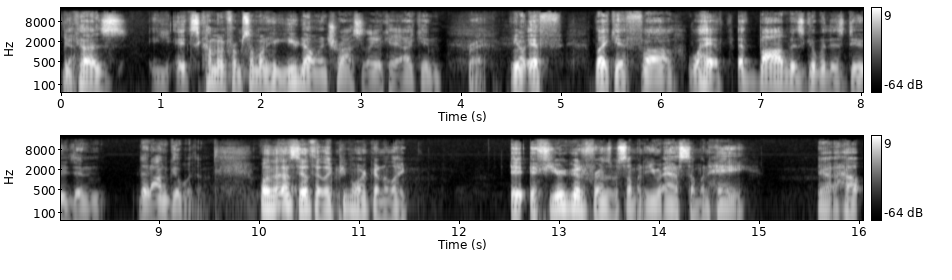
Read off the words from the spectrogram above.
because it's coming from someone who you know and trust. It's like, okay, I can Right. you know, if like if uh well hey if, if Bob is good with this dude then then I'm good with him. Well, that's the other thing. Like, people aren't going to like, if you're good friends with someone and you ask someone, "Hey, yeah, how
